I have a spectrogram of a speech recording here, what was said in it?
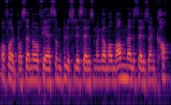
og får på seg noe fjes som plutselig ser ut som en gammel mann, eller ser ut som en katt,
